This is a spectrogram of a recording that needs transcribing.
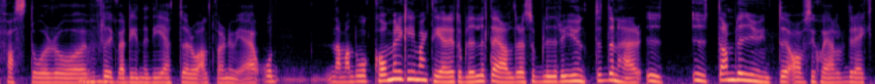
fastor och mm. flygvärdinnedieter och allt vad det nu är. Och när man då kommer i klimakteriet och blir lite äldre så blir det ju inte den här yt ytan blir ju inte av sig själv direkt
